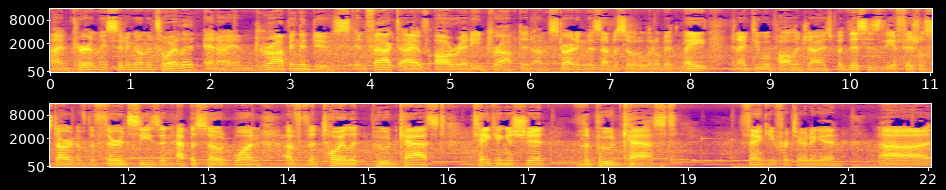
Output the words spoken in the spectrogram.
I'm currently sitting on the toilet and I am dropping a deuce. In fact, I have already dropped it. I'm starting this episode a little bit late and I do apologize, but this is the official start of the third season, episode one of the Toilet Poodcast, taking a shit, the Poodcast. Thank you for tuning in. Uh,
